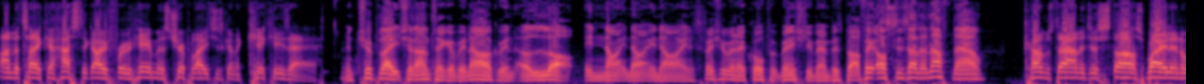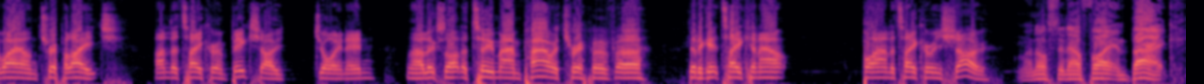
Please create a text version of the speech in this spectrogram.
Undertaker has to go through him as Triple H is going to kick his ass. And Triple H and Undertaker have been arguing a lot in 1999, especially when they're corporate ministry members. But I think Austin's had enough now. Comes down and just starts wailing away on Triple H. Undertaker and Big Show join in. Now it looks like the two man power trip of uh, going to get taken out by Undertaker and Show. And Austin now fighting back.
